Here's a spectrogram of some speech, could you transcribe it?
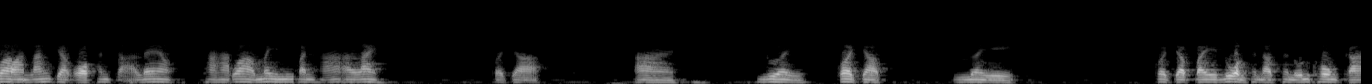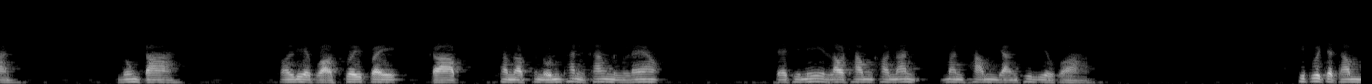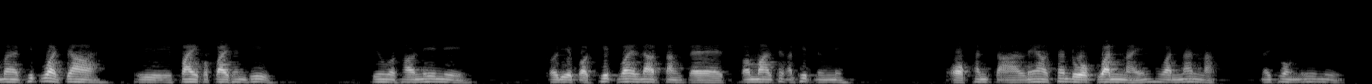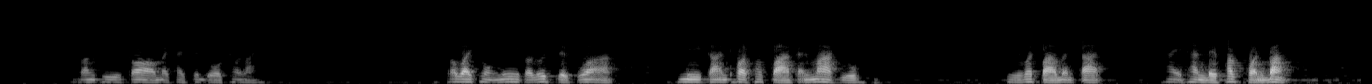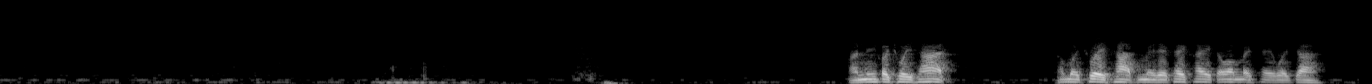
ว่าหลังจากออกพรรษาแล้ว ถ้าหากว่าไม่มีปัญหาอะไร ก็จะ รวยก็จะรวยก็จะไปร่วมสนับสนุนโครงการลงตา ก็เรียกว่าเคยไปกราบสนับสนุนท่านครั้งหนึ่งแล้ว แต่ทีนี้เราทำเขาวนั้นมันทำอย่างที่เรียกว่า คิดว่าจะทำมาคิดว่าจะไปก็ไปทันทีจึงว่าคราวนี้นี่ ก็เรียกว่าคิดไว้แล้วตั้งแต่ประมาณสักอาทิตย์หนึ่งนี่ ออกพรรษาแล้วสะดวกวันไหน วันนั่นหลักในช่วงนี้นี่ บางทีก็ไม่ค่อยสะดวกเท่าไหร่ เพราะว่าช่วงนี้ก็รู้สึกว่ามีการทอดพระป่ากันมากอยู่ ที่วัดป่าบรรดาให้ท่านได้พักผ่อนบ้างอันนี้ก็ช่วยชาติ คำว่าช่วยชาติไม่ได้ใครๆก็ว่าไม่ใช่ว่าจะ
